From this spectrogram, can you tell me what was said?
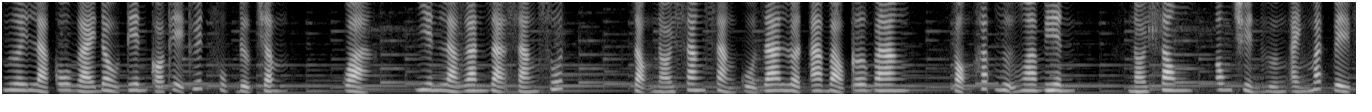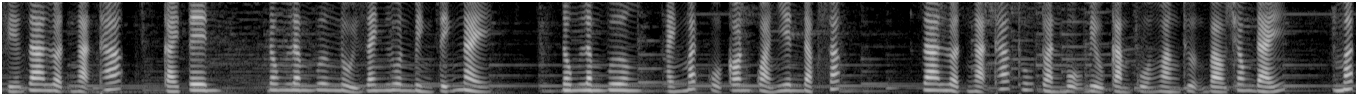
ngươi là cô gái đầu tiên có thể thuyết phục được chậm. Quả, nhiên là gan dạ sáng suốt. Giọng nói sang sảng của gia luật A Bảo cơ vang, vọng khắp ngự hoa viên. Nói xong, ông chuyển hướng ánh mắt về phía gia luật ngạn thác. Cái tên, Đông Lâm Vương nổi danh luôn bình tĩnh này. Đông Lâm Vương, ánh mắt của con quả nhiên đặc sắc. Gia luật ngạn thác thu toàn bộ biểu cảm của Hoàng thượng vào trong đáy. Mắt,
